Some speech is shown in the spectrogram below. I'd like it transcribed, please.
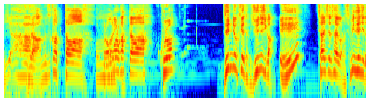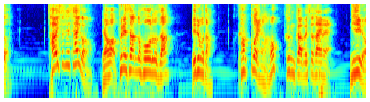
いやいー。や、難かったわ。ほんまに。これおもろかったわ。これは？全力制作12時間。えー、最初で最後のスピン全自動。最初で最後の？やば。プレスホールドザ L ボタン。かっこいいな。もっくんかベストタイム。20秒。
